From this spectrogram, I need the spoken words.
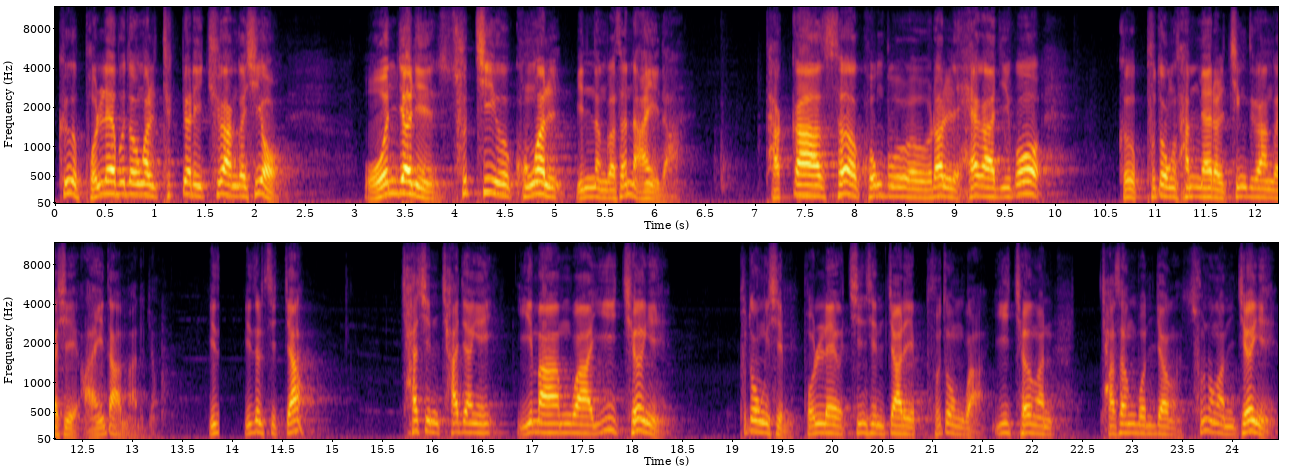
그 본래 부동을 특별히 취한 것이요 온전히 수치의 공을 믿는 것은 아니다. 닦아서 공부를 해가지고 그 부동산매를 징득한 것이 아니다 말이죠. 믿을 수 있자? 차심 차정이 이 마음과 이 정이 부동심 본래 진심짜리 부동과 이 정은 자성본정 수능함 정이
